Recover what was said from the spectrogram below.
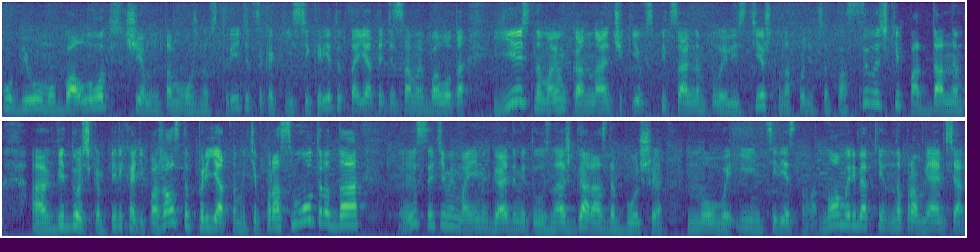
по биому болот, с чем там можно встретиться, какие секреты таят эти самые болота, есть на моем каналчике в специальном плейлисте, что находится по ссылочке под данным э, видосиком. Переходи, пожалуйста, приятного тебе просмотра, да, и с этими моими гайдами ты узнаешь гораздо больше нового и интересного. Ну а мы, ребятки, направляемся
